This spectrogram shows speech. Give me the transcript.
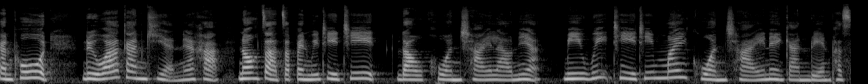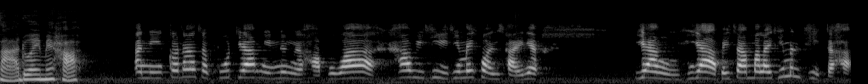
การพูด หรือว่าการเขียนเนี่ยค่ะ นอกจากจะเป็นวิธีที่เราควรใช้แล้วเนี่ย มีวิธีที่ไม่ควรใช้ในการเรียนภาษาด้วยไหมคะ อันนี้ก็น่าจะพูดยากนิดนึงนะคะ เพราะว่าถ้าวิธีที่ไม่ควรใช้เนี่ย อย่างอย่าไปจำอะไรที่มันผิดอะค่ะ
